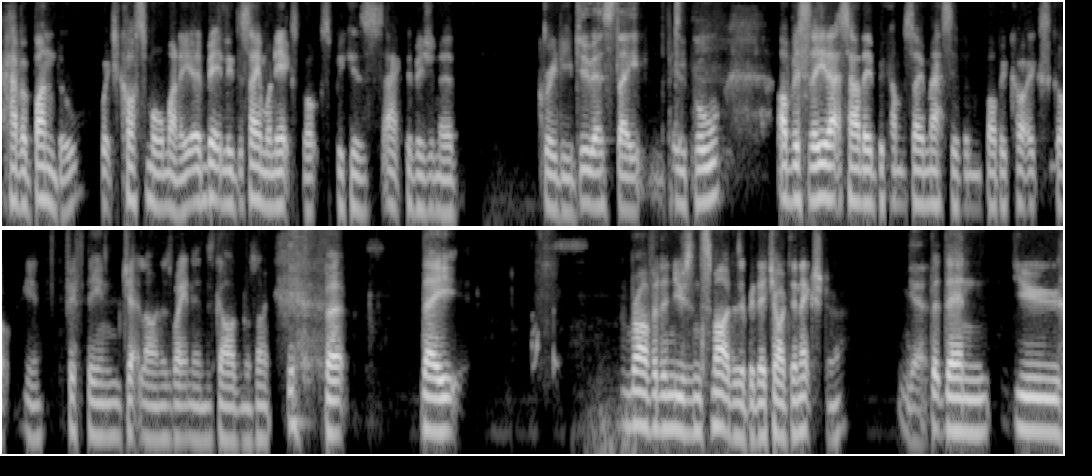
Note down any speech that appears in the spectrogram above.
have a bundle which costs more money. Admittedly, the same on the Xbox because Activision are greedy do as they people. Obviously, that's how they've become so massive. And Bobby Kotick's got you know 15 jetliners waiting in his garden or something. Yeah. But they, rather than using smart delivery, they charge an extra. yeah. But then you,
